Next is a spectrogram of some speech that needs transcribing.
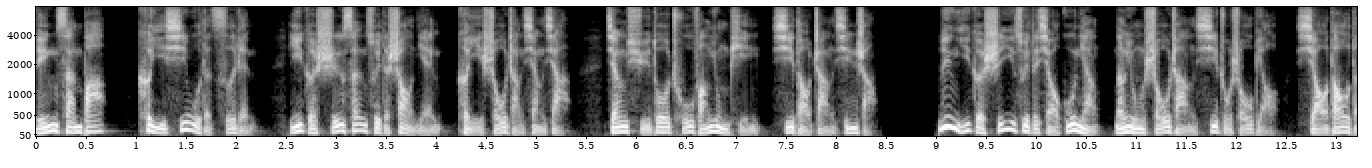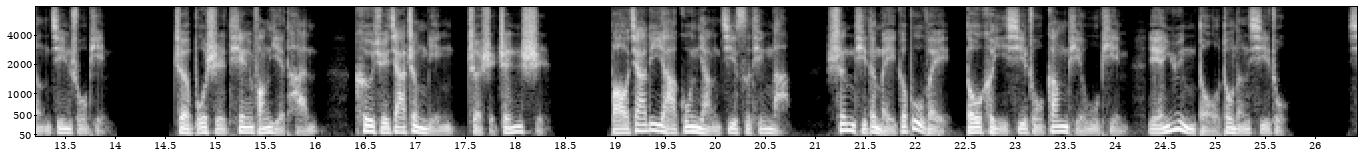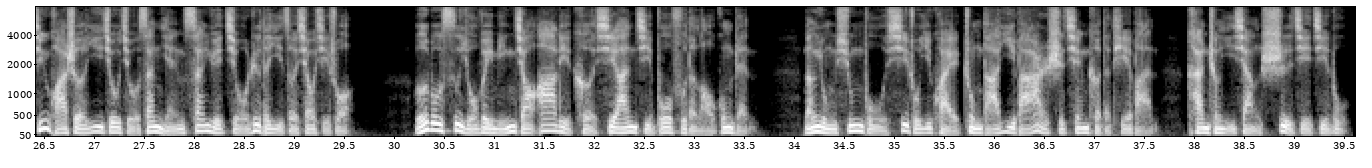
零三八可以吸物的词人，一个十三岁的少年可以手掌向下将许多厨房用品吸到掌心上，另一个十一岁的小姑娘能用手掌吸住手表、小刀等金属品。这不是天方夜谭，科学家证明这是真实。保加利亚姑娘基斯汀娜身体的每个部位都可以吸住钢铁物品，连熨斗都能吸住。新华社一九九三年三月九日的一则消息说。俄罗斯有位名叫阿列克谢安季波夫的老工人，能用胸部吸住一块重达一百二十千克的铁板，堪称一项世界纪录。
